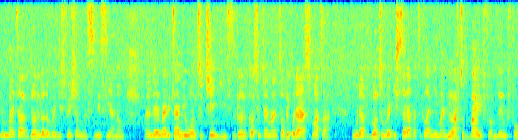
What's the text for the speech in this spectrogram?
you might have done a lot of registration with CAC and all, and then by the time you want to change it, it's going to cost you time. And some people that are smarter would have gone to register that particular name, and you have to buy it from them for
